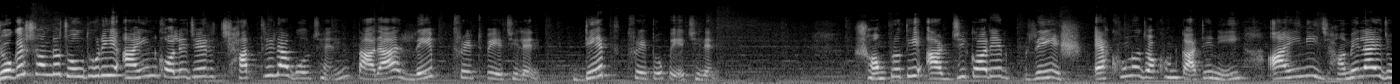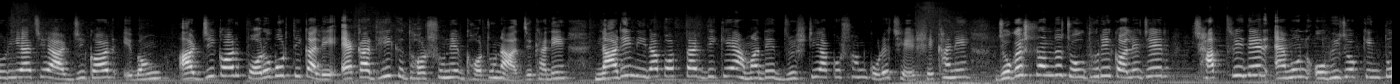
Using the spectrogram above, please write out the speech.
যোগেশচন্দ্র চৌধুরী আইন কলেজের ছাত্রীরা বলছেন, তারা রেপ থ্রেট পেয়েছিলেন ডেথ থ্রেটও পেয়েছিলেন। সম্প্রতি আরজিকরের রেশ এখনও যখন কাটেনি, আইনি ঝামেলায় জড়িয়ে আছে আরজিকর এবং আরজিকর পরবর্তীকালে একাধিক ধর্ষণের ঘটনা, যেখানে নারী নিরাপত্তার দিকে আমাদের দৃষ্টি আকর্ষণ করেছে, সেখানে যোগেশচন্দ্র চৌধুরী কলেজের ছাত্রীদের এমন অভিযোগ কিন্তু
